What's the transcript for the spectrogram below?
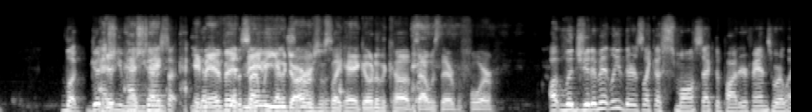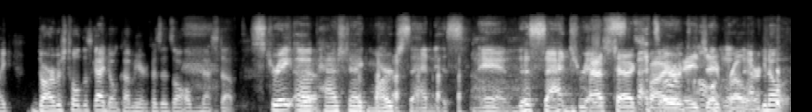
look good for you, man. You gotta hashtag- you It gotta- may have you gotta been, sign maybe you, gotta sign, Darvish, was but- like, "Hey, go to the Cubs." I was there before. Uh, legitimately, there's like a small sect of Padre fans who are like, Darvish told this guy, don't come here because it's all messed up. Straight up Yeah. hashtag March sadness. Man, the sad dress. Hashtag That's fire AJ calling. Preller. You know,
